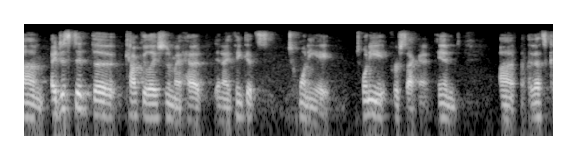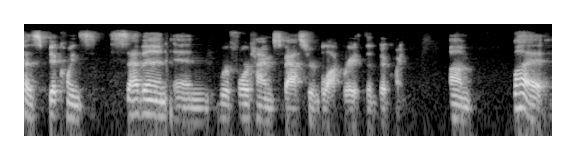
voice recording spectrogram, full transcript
Um, I just did the calculation in my head, and I think it's 28, 28 per second. And uh, that's because Bitcoin's seven, and we're four times faster in block rate than Bitcoin. Um, but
